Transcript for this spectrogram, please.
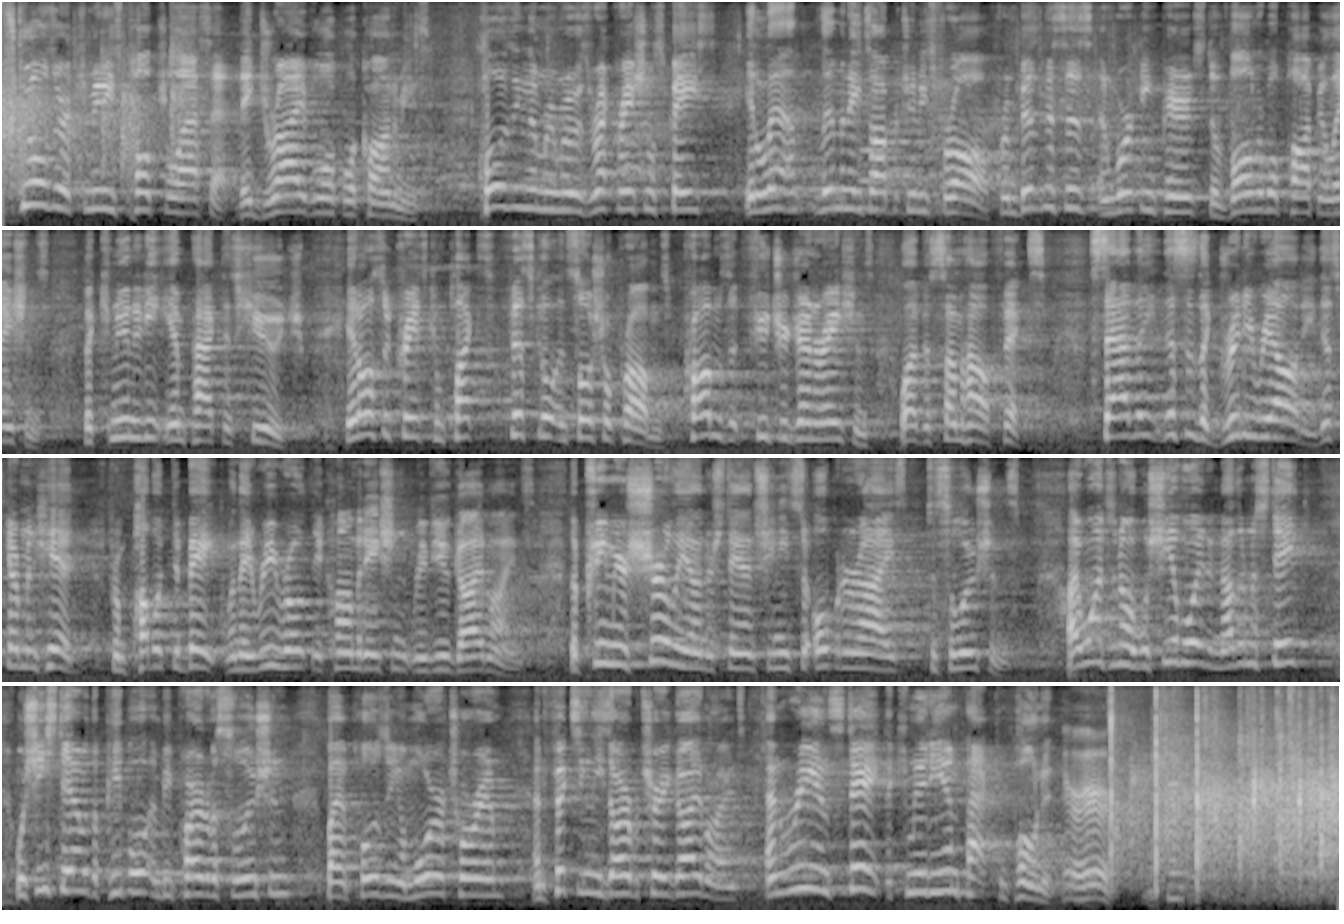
Schools are a community's cultural asset. They drive local economies. Closing them removes recreational space. It eliminates opportunities for all, from businesses and working parents to vulnerable populations. The community impact is huge. It also creates complex fiscal and social problems, problems that future generations will have to somehow fix. Sadly, this is the gritty reality this government hid from public debate when they rewrote the accommodation review guidelines. The Premier surely understands she needs to open her eyes to solutions. I want to know, will she avoid another mistake? Will she stand with the people and be part of a solution by imposing a moratorium and fixing these arbitrary guidelines and reinstate the community impact component? Here, here.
